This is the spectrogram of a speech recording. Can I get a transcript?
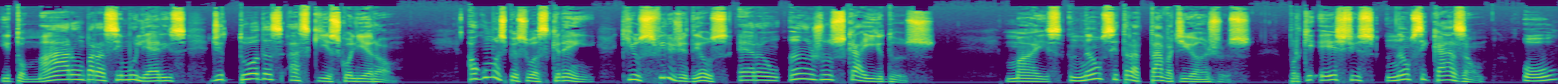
e tomaram para si mulheres de todas as que escolheram. Algumas pessoas creem que os filhos de Deus eram anjos caídos. Mas não se tratava de anjos, porque estes não se casam ou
